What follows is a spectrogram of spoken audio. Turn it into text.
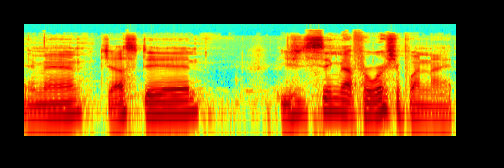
Amen. Justin, you should sing that for worship one night.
